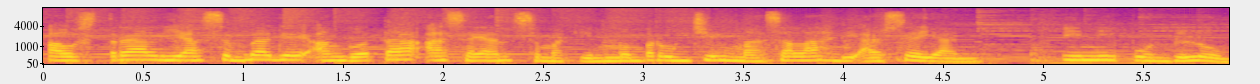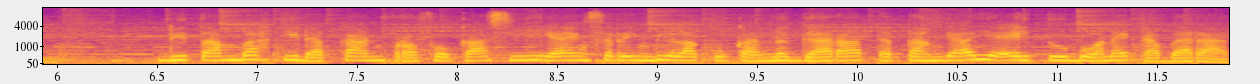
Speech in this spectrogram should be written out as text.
Australia sebagai anggota ASEAN semakin memperuncing masalah di ASEAN. Ini pun belum Ditambah tindakan provokasi yang sering dilakukan negara tetangga yaitu boneka barat.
